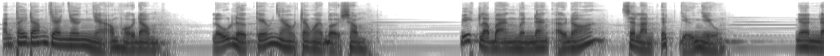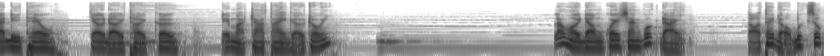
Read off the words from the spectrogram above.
Anh thấy đám gia nhân nhà ông hội đồng Lũ lượt kéo nhau ra ngoài bờ sông. Biết là bạn mình đang ở đó Sẽ lành ít dữ nhiều Nên đã đi theo Chờ đợi thời cơ để mà tra tay gỡ rối. Lão hội đồng quay sang quốc đại, Tỏ thái độ bức xúc.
